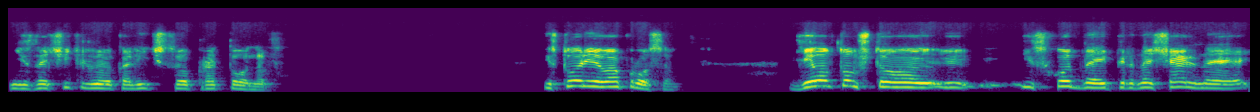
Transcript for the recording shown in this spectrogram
незначительного количества протонов. История вопроса. Дело в том, что исходная и первоначальная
